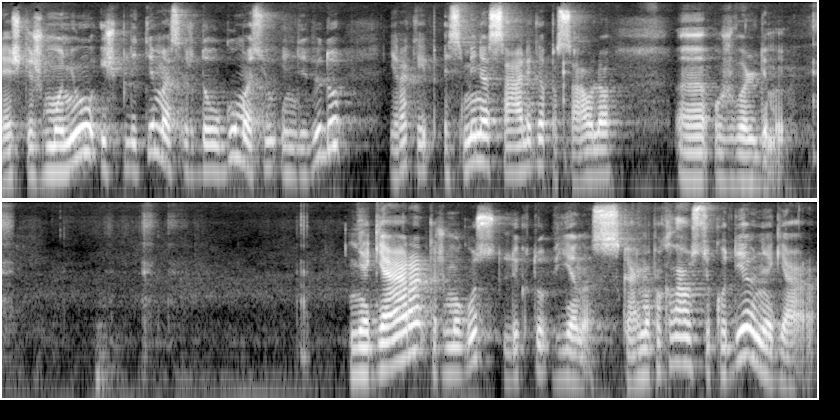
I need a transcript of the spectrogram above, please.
Reiškia, žmonių išplitimas ir daugumas jų individų yra kaip esminė sąlyga pasaulio uh, užvaldymui. Negera, kad žmogus liktų vienas. Galima paklausti, kodėl negera.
